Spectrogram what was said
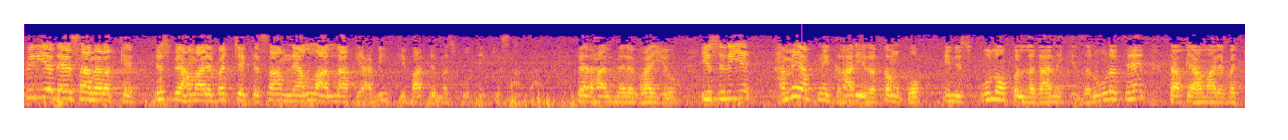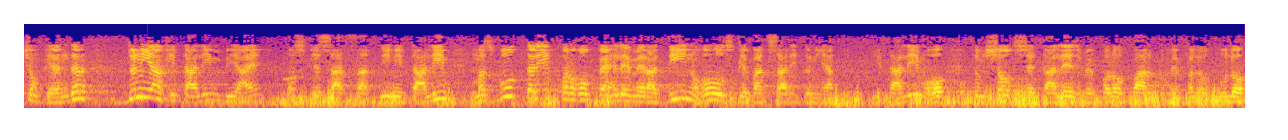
پیریڈ ایسا نہ رکھیں جس پہ ہمارے بچے کے سامنے اللہ اللہ کے حبیب کی باتیں مضبوطی کے ساتھ آئے بہرحال میرے بھائیوں، اس لیے ہمیں اپنی گھاری رقم کو ان اسکولوں پر لگانے کی ضرورت ہے تاکہ ہمارے بچوں کے اندر دنیا کی تعلیم بھی آئے، اس کے ساتھ ساتھ دینی تعلیم مضبوط طریق پر ہو، پہلے میرا دین ہو، اس کے بعد ساری دنیا کی تعلیم ہو۔ تم شوق سے کالج میں پڑھو، پارک میں پلو بھولو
